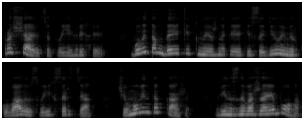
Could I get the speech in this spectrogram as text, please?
прощаються твої гріхи. Були там деякі книжники, які сиділи і міркували у своїх серцях. Чому він так каже? Він зневажає Бога.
